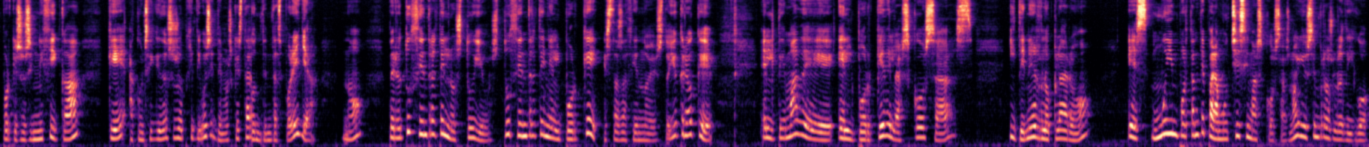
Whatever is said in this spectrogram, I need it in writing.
porque eso significa que ha conseguido sus objetivos y tenemos que estar contentas por ella, ¿no? Pero tú céntrate en los tuyos, tú céntrate en el por qué estás haciendo esto. Yo creo que el tema de el porqué de las cosas y tenerlo claro es muy importante para muchísimas cosas, ¿no? Yo siempre os lo digo,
